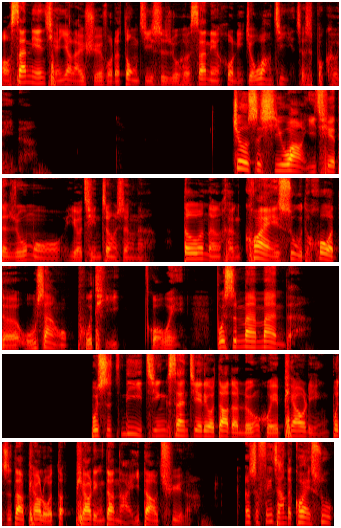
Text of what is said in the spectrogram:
哦，三年前要来学佛的动机是如何，三年后你就忘记，这是不可以的。就是希望一切的乳母有情众生呢，都能很快速的获得无上菩提果位，不是慢慢的，不是历经三界六道的轮回飘零，不知道飘罗到飘零到哪一道去了，而是非常的快速。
